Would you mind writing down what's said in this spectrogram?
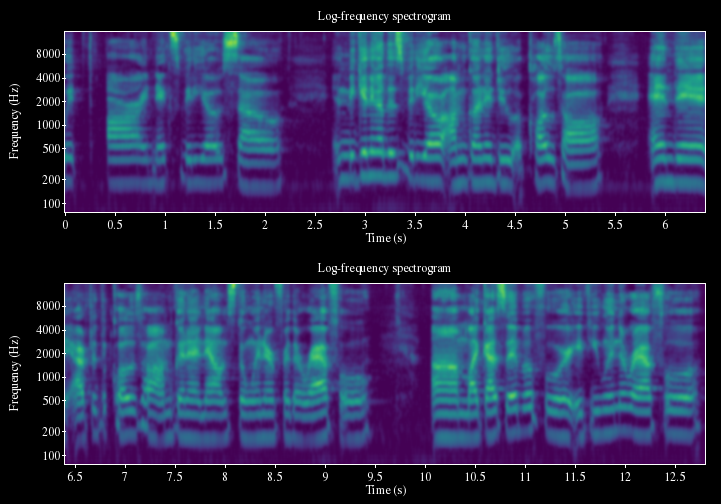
with our next video. So in the beginning of this video i'm gonna do a clothes haul. And then after the clothes haul i'm gonna announce the winner for the raffle. Um like i said before if you win the raffle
